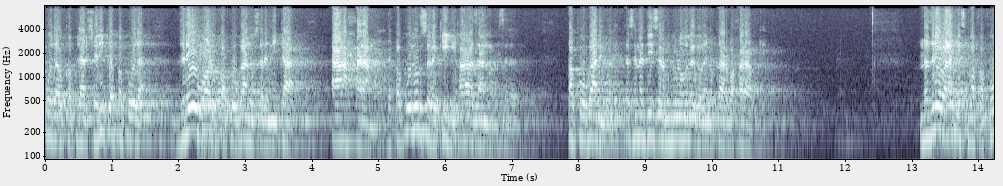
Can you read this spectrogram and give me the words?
پودا او که پلار شریکه په پودا درې وړو په پوګانو سره نکاح هغه حرام ده په پولور سره کیږي هغه ځان له مسله په پوګانې ورته تاسو نه دې سره مونږ لګوي نو کار به خراب کی نظر والا قسمه په پو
